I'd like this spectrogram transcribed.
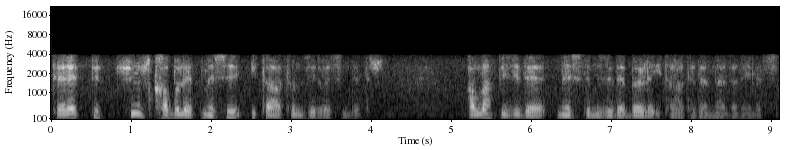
tereddütsüz kabul etmesi itaatın zirvesindedir. Allah bizi de neslimizi de böyle itaat edenlerden eylesin.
